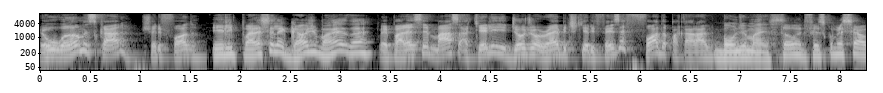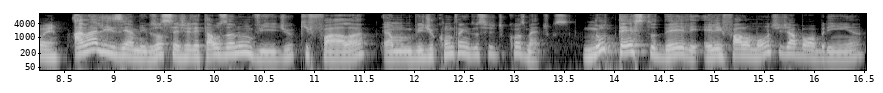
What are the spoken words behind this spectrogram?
eu amo esse cara, achei ele foda. Ele parece legal demais, né? Ele parece massa. Aquele Jojo Rabbit que ele fez é foda pra caralho. Bom demais. Então, ele fez comercial, hein? Analisem, amigos. Ou seja, ele tá usando um vídeo que fala. É um vídeo contra a indústria de cosméticos. No texto dele, ele fala um monte de abobrinha.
